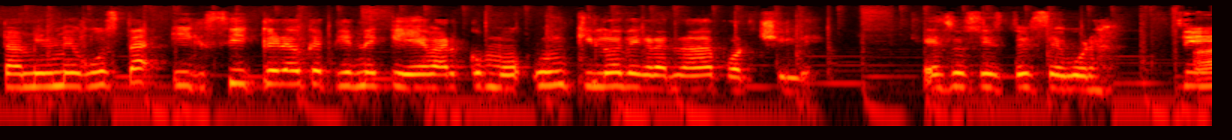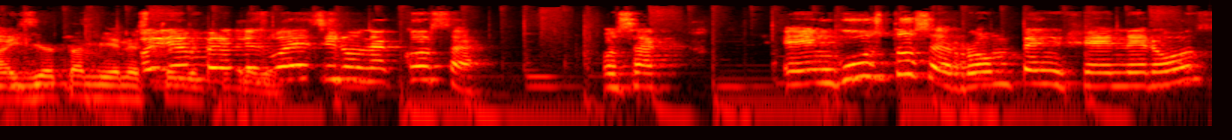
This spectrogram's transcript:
también me gusta y sí creo que tiene que llevar como un kilo de granada por chile. Eso sí estoy segura. Sí. Ay, yo también estoy. Oigan, pero les voy a decir una cosa. O sea, en gusto se rompen géneros,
